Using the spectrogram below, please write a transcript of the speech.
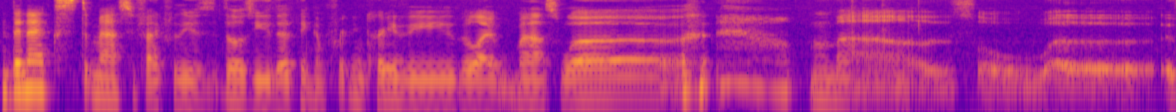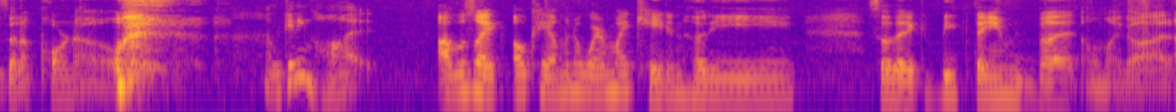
The next Mass Effect for these those of you that think I'm freaking crazy, they're like Mass what? Mass what? Is that a porno? I'm getting hot. I was like, okay, I'm gonna wear my Kaidan hoodie so that it could be themed, but oh my god.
